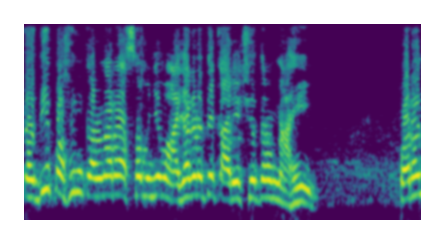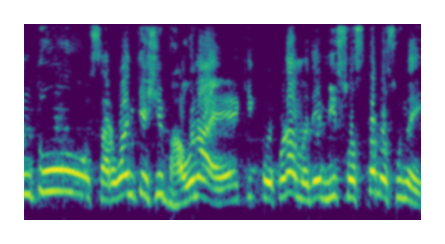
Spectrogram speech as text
कधीपासून करणार आहे असं म्हणजे माझ्याकडे ते कार्यक्षेत्र नाही. परंतु सर्वांची अशी भावना आहे की कोकणामध्ये मी स्वस्त बसू नये.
